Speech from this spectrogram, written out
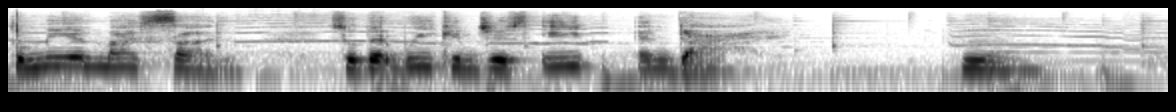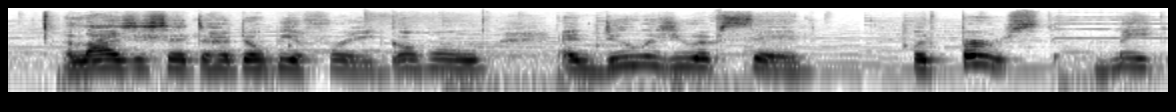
for me and my son so that we can just eat and die. Hmm. Elijah said to her, Don't be afraid. Go home and do as you have said. But first, make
